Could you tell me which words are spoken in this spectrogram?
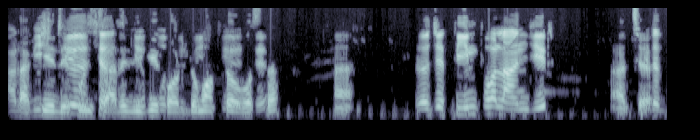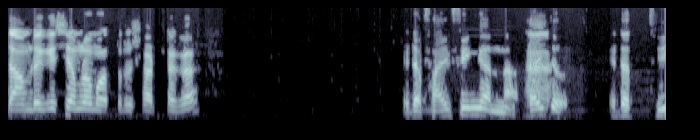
আর তাকিয়ে দেখুন চারিদিকে কর্দমাক্ত। অবস্থা। এটা হচ্ছে তিন ফল আঞ্জির। আচ্ছা। এটার দাম রেখেছি আমরা মাত্র ষাট টাকা। এটা ফাইভ ফিঙ্গার না তাই হ্যাঁ। তো এটা থ্রি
